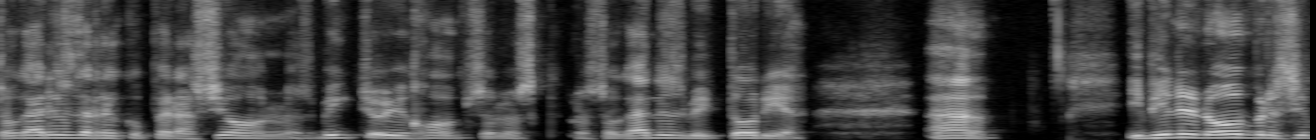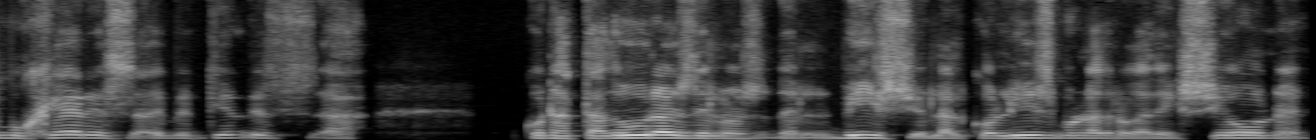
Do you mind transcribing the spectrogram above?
hogares de recuperación, los Victory Homes, los, los hogares Victoria. Ah, y vienen hombres y mujeres, ¿me entiendes? Ah, con ataduras del vicio, el alcoholismo, la drogadicción,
